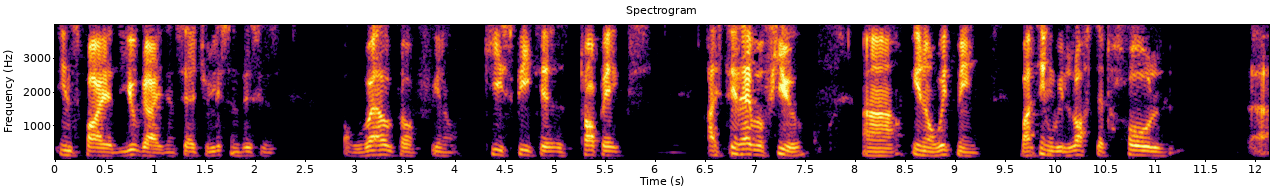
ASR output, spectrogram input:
inspired you guys, and said, you listen, this is a wealth of you know key speakers, topics. Mm. I still have a few, uh, you know, with me, but I think we lost that whole uh,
